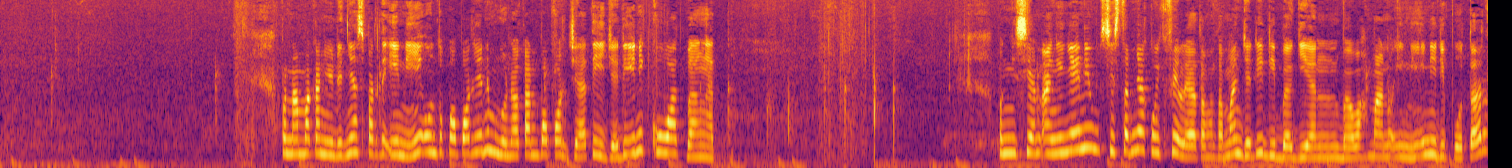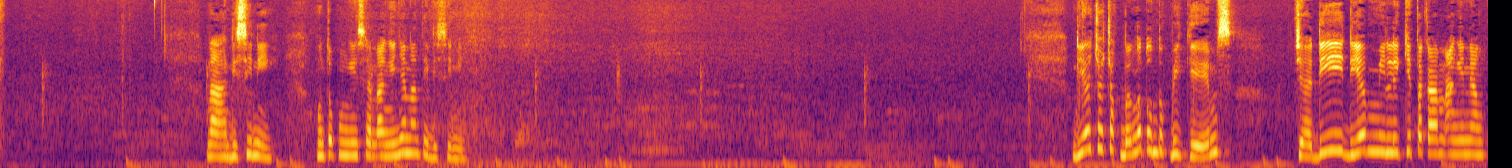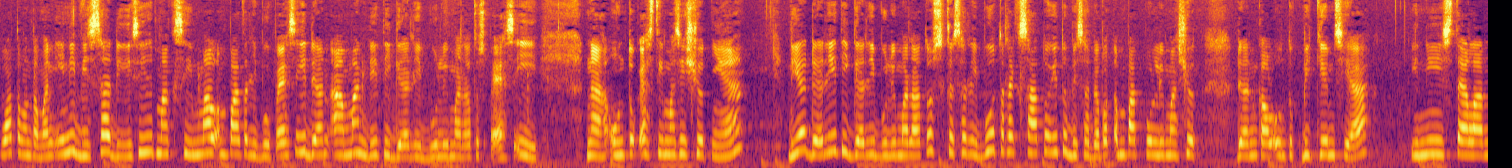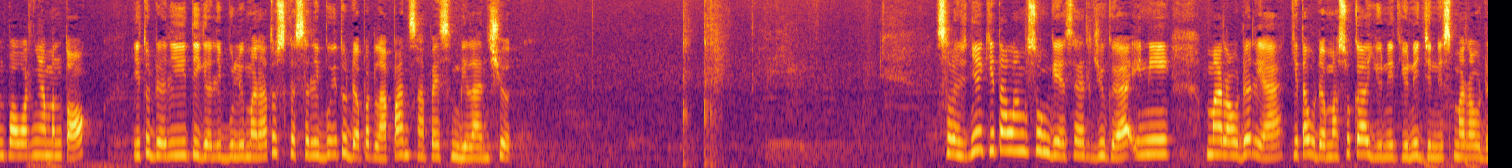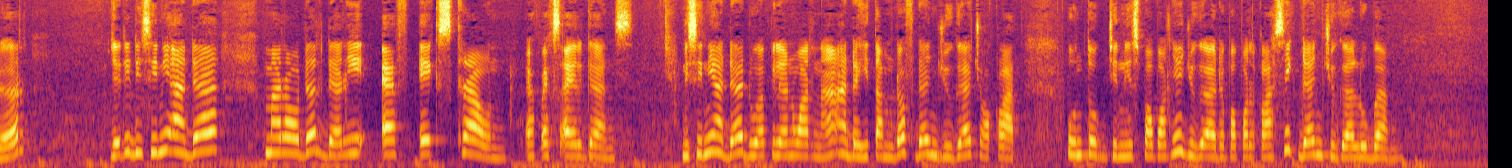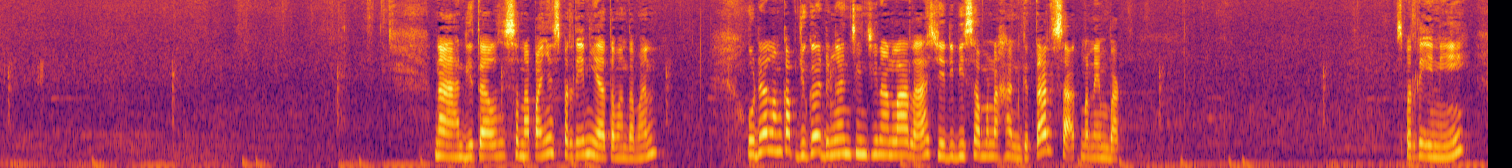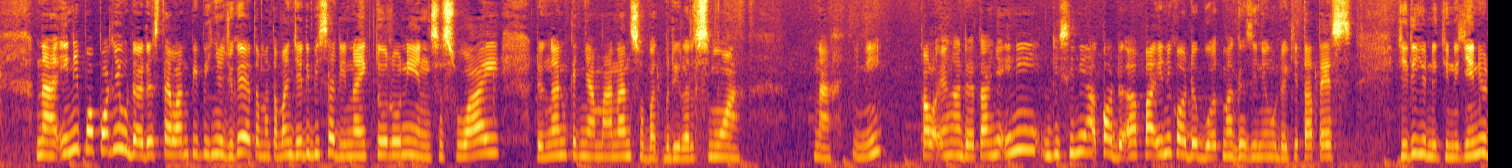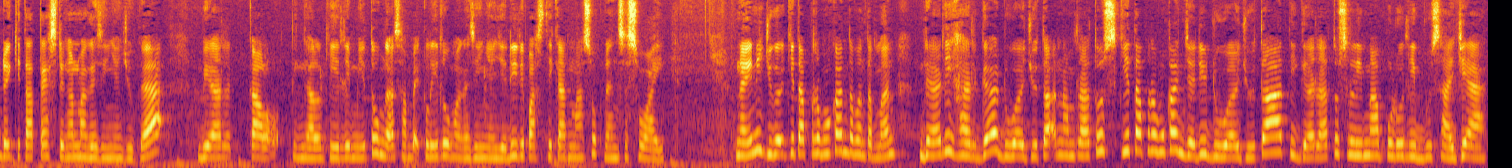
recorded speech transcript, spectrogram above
Penampakan unitnya seperti ini. Untuk popornya ini menggunakan popor jati, jadi ini kuat banget. Pengisian anginnya ini sistemnya quick fill ya teman-teman. Jadi di bagian bawah mano ini ini diputar. Nah di sini untuk pengisian anginnya nanti di sini. Dia cocok banget untuk big games. Jadi dia memiliki tekanan angin yang kuat teman-teman. Ini bisa diisi maksimal 4000 PSI dan aman di 3500 PSI. Nah, untuk estimasi shootnya, dia dari 3500 ke 1000 track 1 itu bisa dapat 45 shoot. Dan kalau untuk big games ya, ini setelan powernya mentok itu dari 3500 ke 1000 itu dapat 8 sampai 9 shoot. Selanjutnya kita langsung geser juga ini Marauder ya. Kita udah masuk ke unit-unit jenis Marauder. Jadi di sini ada Marauder dari FX Crown, FX Air Guns. Di sini ada dua pilihan warna, ada hitam doff dan juga coklat. Untuk jenis popornya juga ada popor klasik dan juga lubang. Nah, detail senapannya seperti ini ya teman-teman. Udah lengkap juga dengan cincinan laras, jadi bisa menahan getar saat menembak. Seperti ini. Nah, ini popornya udah ada setelan pipihnya juga ya teman-teman, jadi bisa dinaik turunin sesuai dengan kenyamanan sobat bediler semua. Nah, ini kalau yang ada tanya ini di sini kode apa? Ini kode buat magazin yang udah kita tes. Jadi unit-unitnya ini udah kita tes dengan magazinnya juga, biar kalau tinggal kirim itu nggak sampai keliru magazinnya. Jadi dipastikan masuk dan sesuai. Nah ini juga kita permukan teman-teman dari harga 2.600 kita permukan jadi 2.350.000 saja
